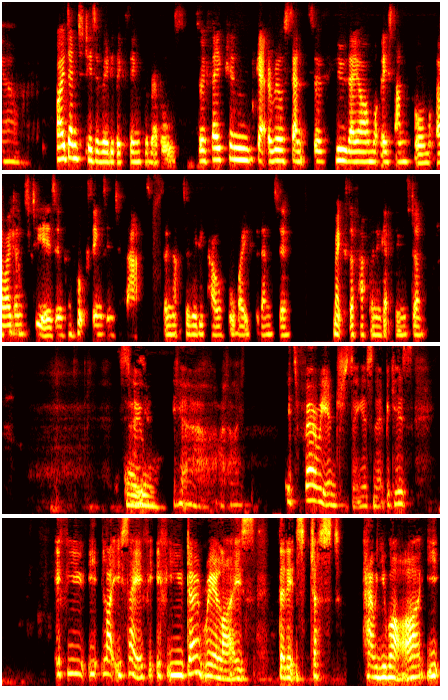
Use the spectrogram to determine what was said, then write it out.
yeah identity is a really big thing for rebels. So if they can get a real sense of who they are and what they stand for and what their identity is and can hook things into that, then that's a really powerful way for them to make stuff happen and get things done. So, so yeah. yeah, it's very interesting, isn't it? Because if you, like you say, if if you don't realise that it's just how you are, you,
